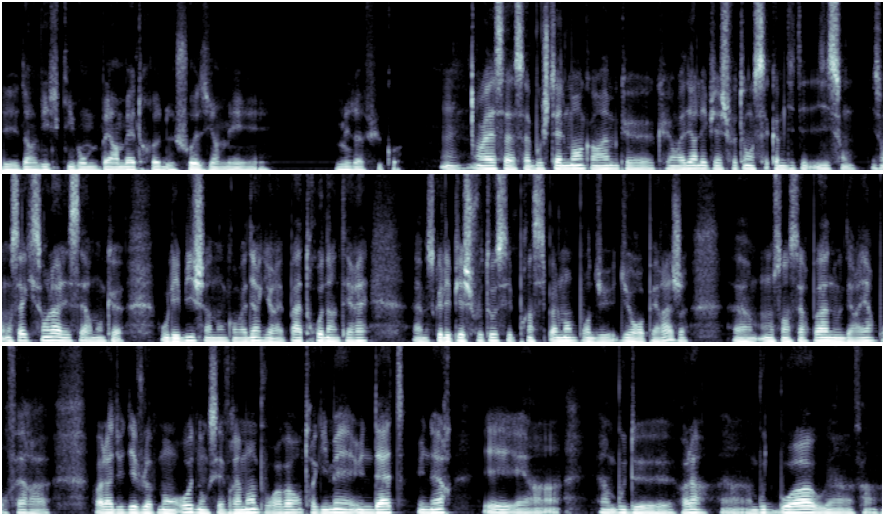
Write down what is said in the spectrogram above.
des indices qui vont me permettre de choisir mes, mes affûts, quoi. Hmm. Ouais, ça, ça bouge tellement quand même que, que, on va dire les pièges photos, on sait, comme dit ils sont, ils sont, on sait qu'ils sont là les cerfs, donc euh, ou les biches, hein, donc on va dire qu'il n'y aurait pas trop d'intérêt euh, parce que les pièges photos c'est principalement pour du, du repérage. Euh, on s'en sert pas nous derrière pour faire euh, voilà du développement haut, donc c'est vraiment pour avoir entre guillemets une date, une heure et un, un bout de voilà un, bout de bois ou un, enfin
